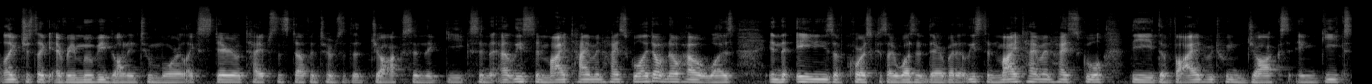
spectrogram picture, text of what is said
like just like every movie gone into more like stereotypes and stuff in terms of the jocks and the geeks and at least in my time in high school i don't know how it was in the 80s of course because i wasn't there but at least in my time in high school the divide between jocks and geeks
